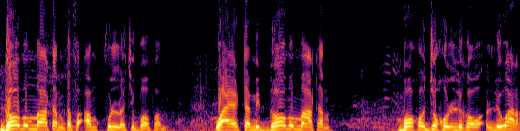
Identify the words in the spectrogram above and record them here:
doomu Matam dafa am fulla ci boppam waaye tamit doomu Matam boo ko joxul li ko li war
